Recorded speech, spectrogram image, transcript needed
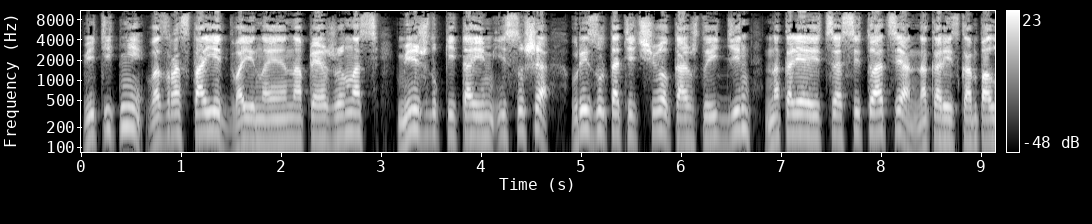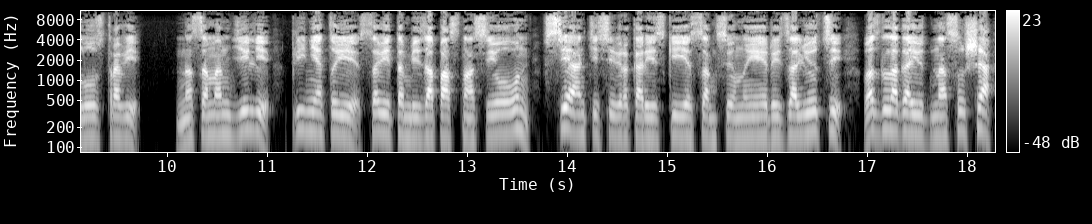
в эти дни возрастает военная напряженность между Китаем и США, в результате чего каждый день накаляется ситуация на Корейском полуострове. На самом деле, принятые Советом Безопасности ООН все антисеверокорейские санкционные резолюции возлагают на США,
